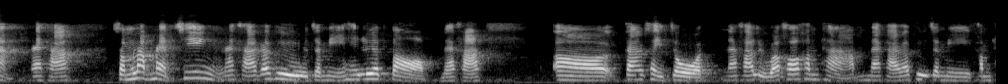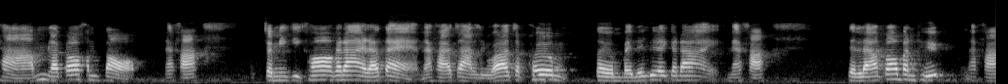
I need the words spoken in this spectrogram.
อะนะคะสำหรับ matching นะคะก็คือจะมีให้เลือกตอบนะคะการใส่โจทย์นะคะหรือว่าข้อคำถามนะคะก็คือจะมีคำถามแล้วก็คำตอบนะคะจะมีกี่ข้อก็ได้แล้วแต่นะคะอาจารย์หรือว่าจะเพิ่มเติมไปเรื่อยๆก็ได้นะคะเสร็จแล้วก็บันทึกนะคะ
